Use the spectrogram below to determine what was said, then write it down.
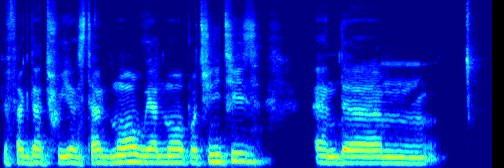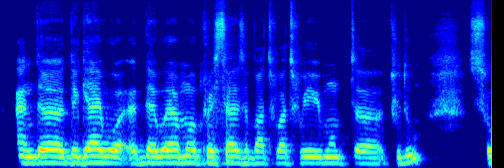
the fact that we installed more, we had more opportunities. And um, and uh, the guy they were more precise about what we want uh, to do. So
